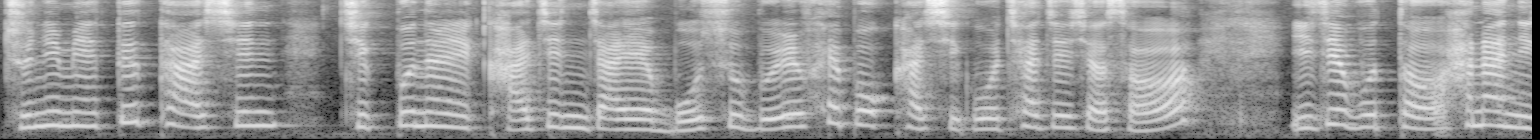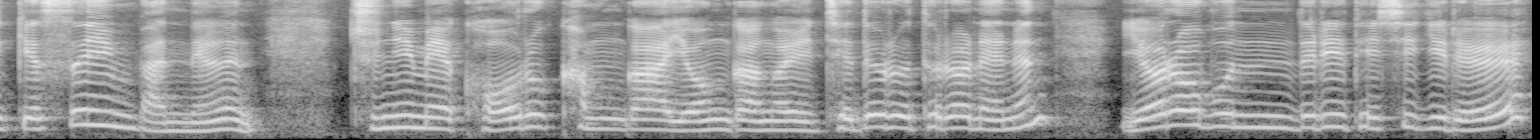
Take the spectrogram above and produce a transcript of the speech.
주님이 뜻하신 직분을 가진 자의 모습을 회복하시고 찾으셔서 이제부터 하나님께 쓰임 받는 주님의 거룩함과 영광을 제대로 드러내는 여러분들이 되시기를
